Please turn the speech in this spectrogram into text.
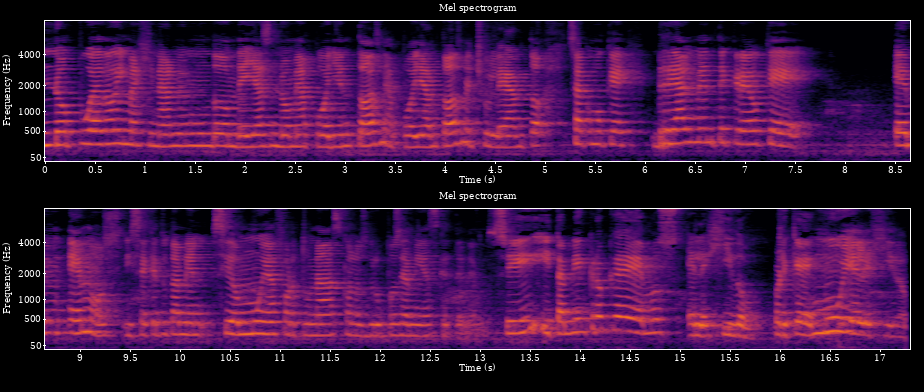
no puedo imaginarme un mundo donde ellas no me apoyen, todas me apoyan, todas me chulean, to- o sea, como que realmente creo que hemos, y sé que tú también, sido muy afortunadas con los grupos de amigas que tenemos. Sí, y también creo que hemos elegido, porque... Muy elegido.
